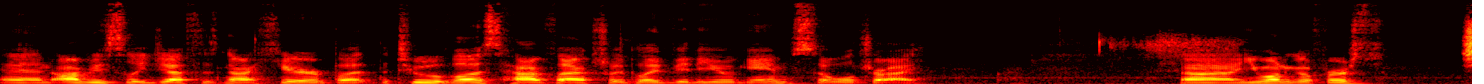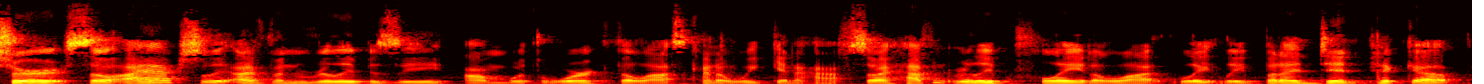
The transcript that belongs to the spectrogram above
and obviously Jeff is not here, but the two of us have actually played video games, so we'll try. Uh, you want to go first? Sure. So I actually I've been really busy um with work the last kind of week and a half. So I haven't really played a lot lately, but I did pick up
